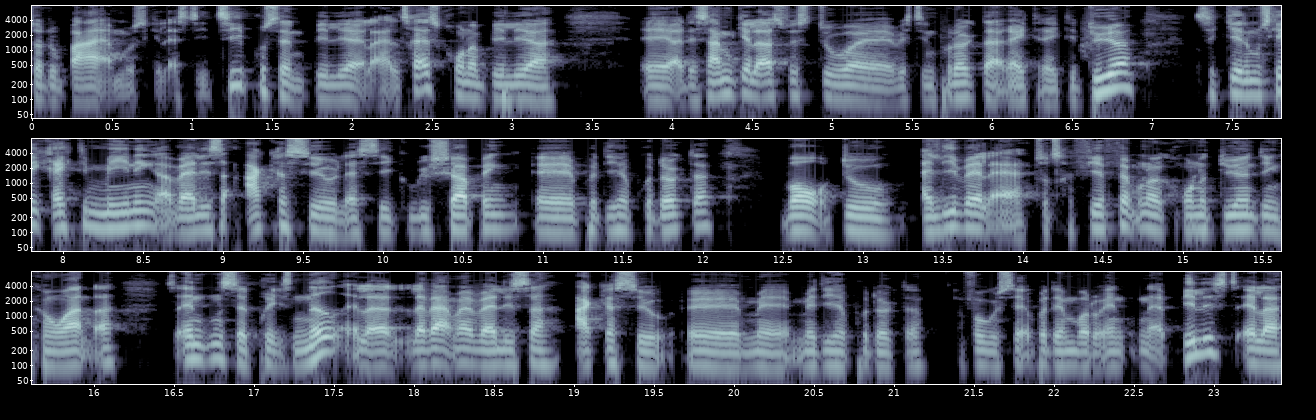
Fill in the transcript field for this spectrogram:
så du bare er måske lad os sige 10% billigere, eller 50 kroner billigere. Øh, og det samme gælder også, hvis, du, øh, hvis dine produkter er rigtig, rigtig dyre, så giver det måske ikke rigtig mening at være lige så aggressiv, lad os sige Google Shopping øh, på de her produkter, hvor du alligevel er 2, 3, 4, 500 kroner dyrere end dine konkurrenter, så enten sæt prisen ned, eller lad være med at være lige så aggressiv øh, med, med de her produkter, og fokusere på dem, hvor du enten er billigst, eller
